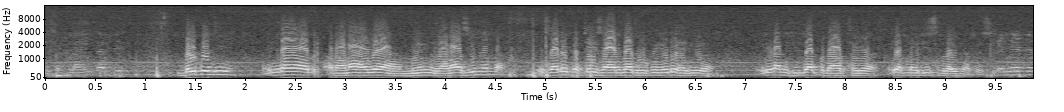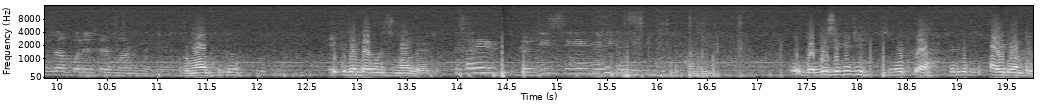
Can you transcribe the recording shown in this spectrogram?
ਸਪਲਾਈ ਕਰਦੇ? ਸੀ ਬਿਲਕੁਲ ਜੀ ਇਹ ਜਿਹੜਾ ਰਾਣਾ ਹੈਗਾ ਮੇਨ ਰਾਣਾ ਸੀ ਇਹਨਾਂ ਦਾ। ਇਹ ਸਾਰੇ ਇਕੱਠੇ ਹੀ ਸਾਜ਼ਬਾਜ਼ ਹੋ ਕੇ ਜਿਹੜੇ ਹੈਗੇ ਆ ਇਹ ਜਿਹੜਾ ਨਸ਼ੀਲਾ ਪਦਾਰਥ ਹੈਗਾ ਇਹ ਆਪਣੇ ਏਰੀਆ ਸਪਲਾਈ ਕਰਦੇ ਸੀ। ਕਿੰਨੇ ਦਿਨ ਦਾ ਪੁਲਿਸ ਰਿਮਾਂਡ ਮਿਲਿਆ? ਰਿਮਾਂਡ ਇੱਕ ਇੱਕ ਦਿਨ ਦਾ ਪੁਲਿਸ ਰਿਮਾਂਡ ਲਿਆ ਜੀ। ਸਰ ਇਹ ਗੱਡੀ ਸੀਗੇ ਕਿਹੜੀ ਗੱਡੀ ਸੀ ਇਹ ਗੱਡੀ ਸੀਗੀ ਜੀ ਸਮੇਤ ਕਾ ਕਿਹੜੀ ਗੱਡੀ i20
